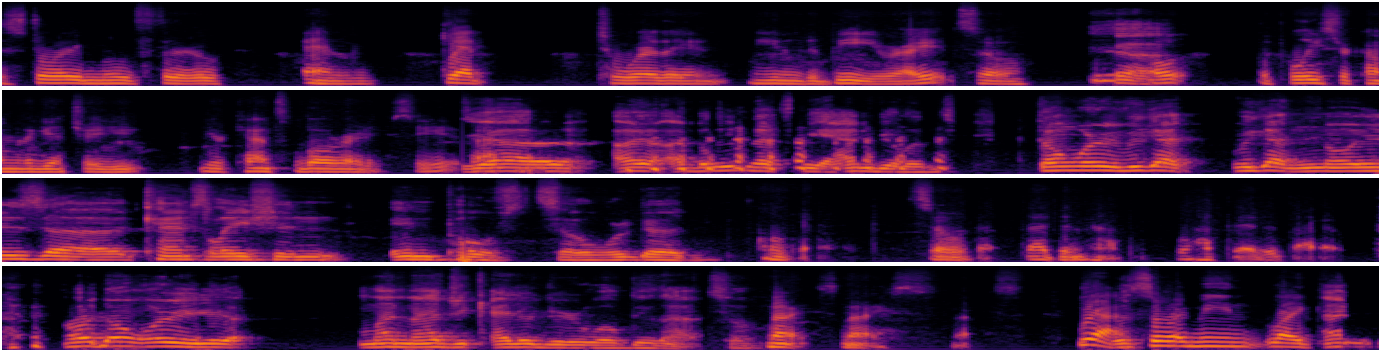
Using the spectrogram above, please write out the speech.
the story move through and get to where they need him to be, right? So yeah. Oh, the police are coming to get you. you you're canceled already. See? yeah, I, I believe that's the ambulance. Don't worry, we got we got noise uh, cancellation in post, so we're good. Okay. So that, that didn't happen. We'll have to edit that out. oh, don't worry. My magic editor will do that. So nice, nice, nice. Yeah. With, so I mean, like, and,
